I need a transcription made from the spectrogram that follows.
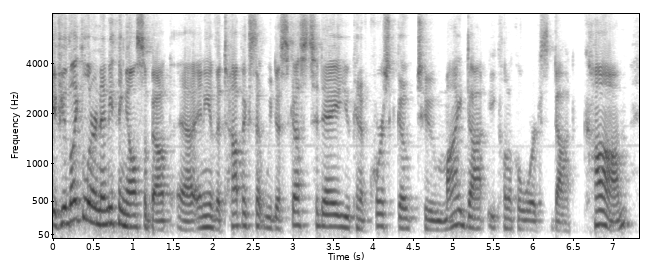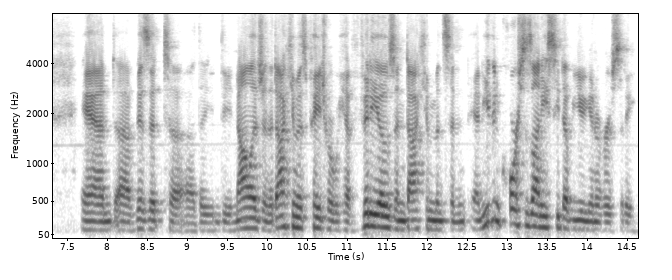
If you'd like to learn anything else about uh, any of the topics that we discussed today, you can, of course, go to my.eclinicalworks.com and uh, visit uh, the, the knowledge and the documents page where we have videos and documents and, and even courses on ECW University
